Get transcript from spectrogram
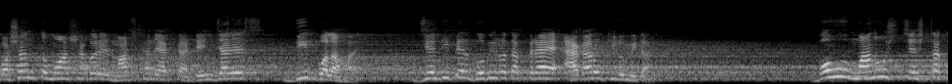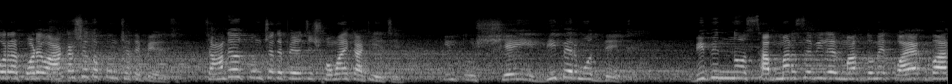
প্রশান্ত মহাসাগরের মাঝখানে একটা ডেঞ্জারাস দ্বীপ বলা হয়। যে দ্বীপের গভীরতা প্রায় এগারো কিলোমিটার। বহু মানুষ চেষ্টা করার পরেও আকাশে তো পৌঁছাতে পেরেছে, চাঁদেও পৌঁছাতে পেরেছে, সময় কাটিয়েছে। কিন্তু সেই দ্বীপের মধ্যে বিভিন্ন সাবমার্সেবিলের মাধ্যমে কয়েকবার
